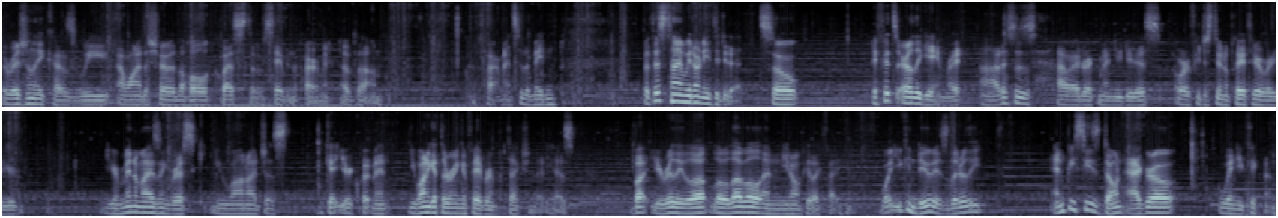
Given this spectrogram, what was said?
originally because we I wanted to show the whole quest of saving the pyroman of um, of the maiden. But this time we don't need to do that. So if it's early game, right, uh, this is how I'd recommend you do this. Or if you're just doing a playthrough where you're you're minimizing risk, you want to just get your equipment. You want to get the Ring of Favor and Protection that he has. But you're really low, low level and you don't feel like fighting him. What you can do is literally, NPCs don't aggro when you kick them.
